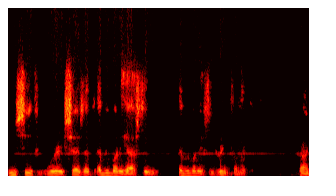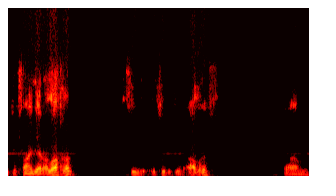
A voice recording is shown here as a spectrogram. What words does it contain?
Let me see if, where he says that everybody has to everybody has to drink from it trying to find that halacha. Let's see, let's see if it's Aleph. Um,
